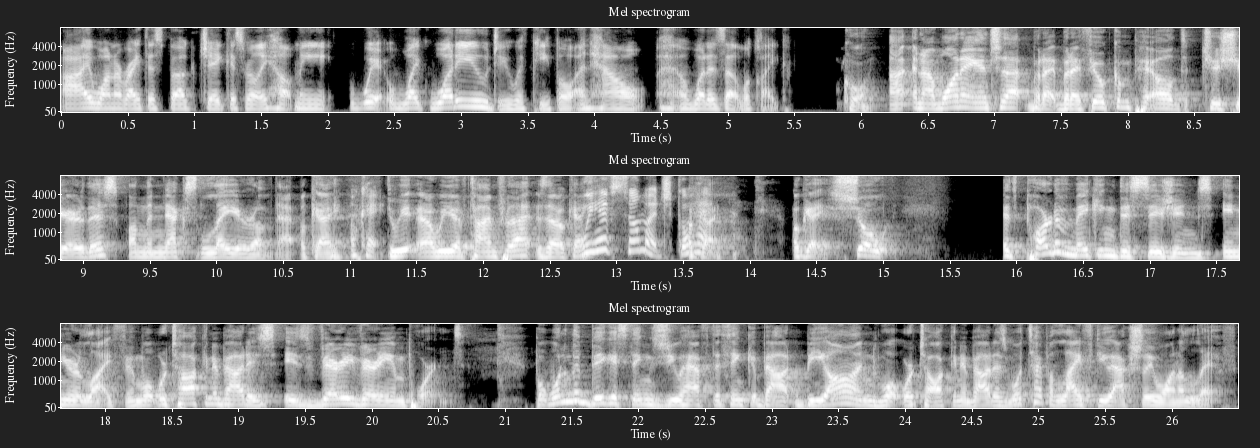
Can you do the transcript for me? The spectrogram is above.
I want to write this book. Jake has really helped me." Where, like, what do you do with people, and how, how what does that look like? Cool. Uh, and I want to answer that, but I, but I feel compelled to share this on the next layer of that. Okay. Okay. Do we, uh, we have time for that? Is that okay? We have so much. Go okay. ahead. Okay. So it's part of making decisions in your life. And what we're talking about is, is very, very important. But one of the biggest things you have to think about beyond what we're talking about is what type of life do you actually want to live?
